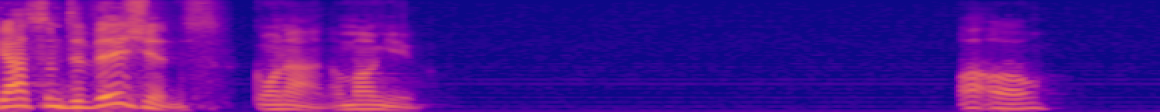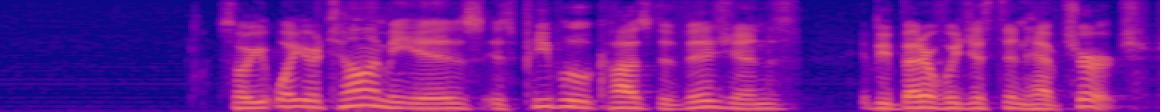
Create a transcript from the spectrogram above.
got some divisions going on among you. Uh oh. So what you're telling me is, is people who cause divisions, it'd be better if we just didn't have church.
